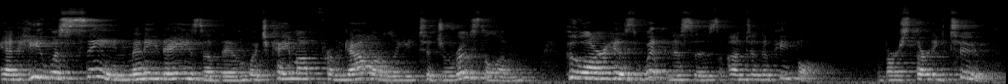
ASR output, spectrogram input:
and he was seen many days of them which came up from Galilee to Jerusalem, who are his witnesses unto the people. Verse 32.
